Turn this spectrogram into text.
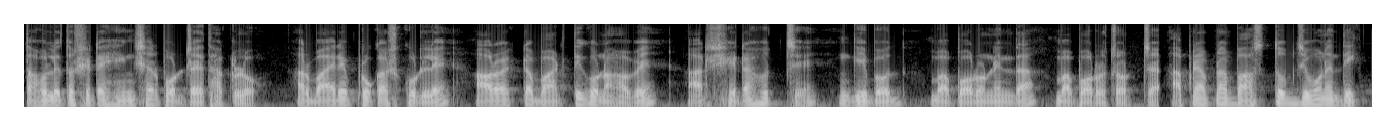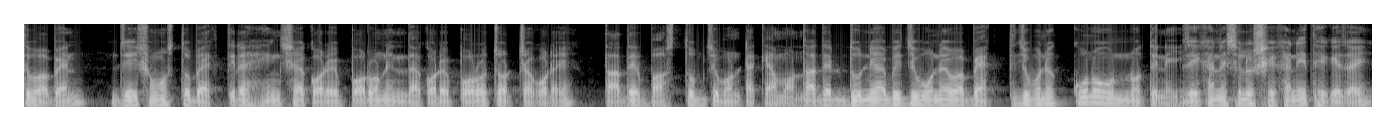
তাহলে তো সেটা হিংসার পর্যায়ে থাকল। আর বাইরে প্রকাশ করলে আরও একটা বাড়তি গোনা হবে, আর সেটা হচ্ছে গিবদ বা পরনিন্দা বা পরচর্চা। আপনি আপনার বাস্তব জীবনে দেখতে পাবেন যেই সমস্ত ব্যক্তিরা হিংসা করে, পরনিন্দা করে, পরচর্চা করে, তাদের বাস্তব জীবনটা কেমন? তাদের দুনিয়াবি জীবনে বা ব্যক্তি জীবনে কোনো উন্নতি নেই। যেখানে ছিল সেখানেই থেকে যায়,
